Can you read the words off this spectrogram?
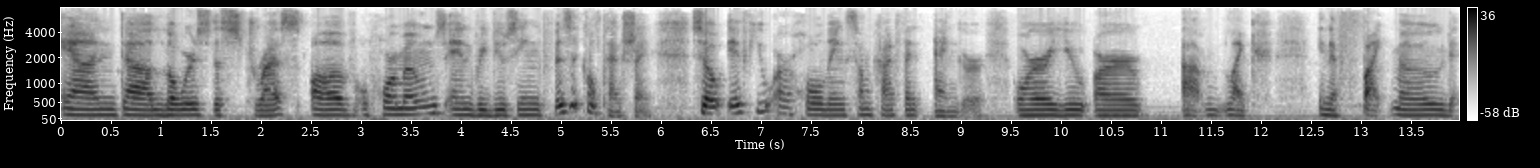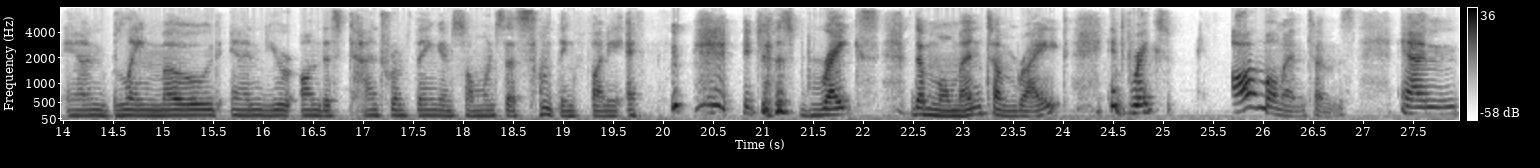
and uh, lowers the stress of hormones and reducing physical tension. So if you are holding some kind of an anger or you are um, like in a fight mode and blame mode and you're on this tantrum thing and someone says something funny and it just breaks the momentum, right? It breaks all momentums. And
